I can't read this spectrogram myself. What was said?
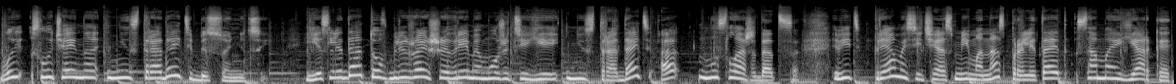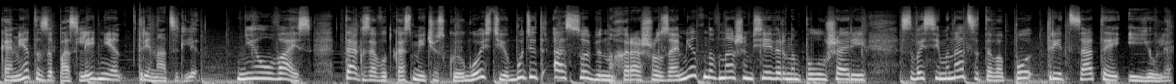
Вы, случайно, не страдаете бессонницей? Если да, то в ближайшее время можете ей не страдать, а наслаждаться. Ведь прямо сейчас мимо нас пролетает самая яркая комета за последние 13 лет. Neowise, так зовут космическую гостью, будет особенно хорошо заметно в нашем северном полушарии с 18 по 30 июля.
